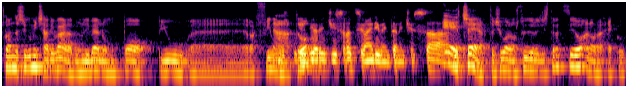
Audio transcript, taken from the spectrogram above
quando si comincia ad arrivare ad un livello un po' più eh, raffinato... Uno studio di registrazione diventa necessario. Eh certo, ci vuole uno studio di registrazione. Allora, ecco,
